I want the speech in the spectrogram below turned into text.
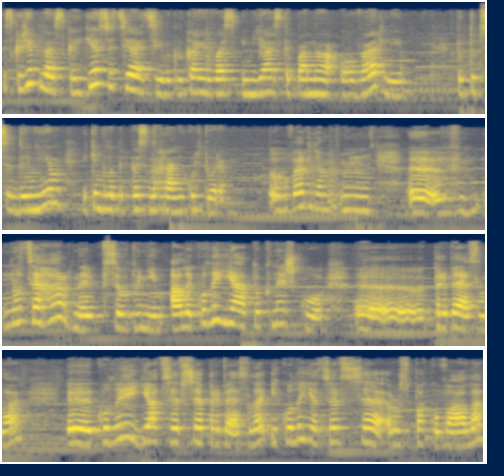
Скажіть, будь ласка, які асоціації викликає у вас ім'я Степана Говерлі, тобто псевдонім, яким було підписано грані культури? Говерля, е, ну це гарний псевдонім, але коли я ту книжку е, привезла, коли я це все привезла, і коли я це все розпакувала,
